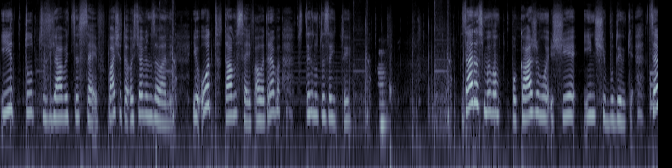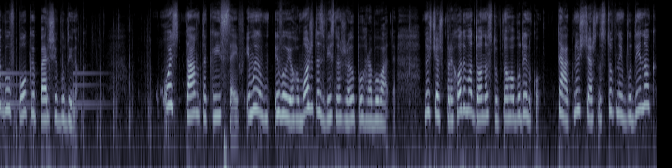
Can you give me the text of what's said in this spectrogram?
і тут з'явиться сейф. Бачите, ось він зелений. І от там сейф, але треба встигнути зайти. Зараз ми вам покажемо ще інші будинки. Це був поки перший будинок. Ось там такий сейф. І, ми, і ви його можете, звісно ж, пограбувати. Ну що ж, переходимо до наступного будинку. Так, ну що ж, наступний будинок.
